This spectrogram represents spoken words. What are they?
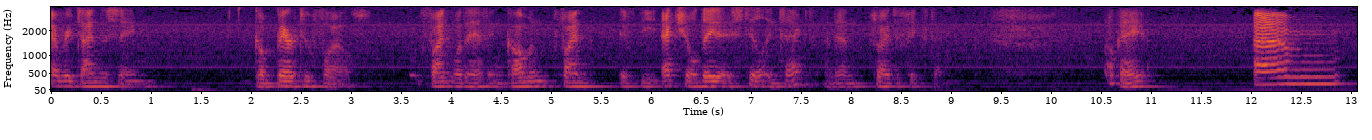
every time the same. Compare two files. Find what they have in common. Find if the actual data is still intact and then try to fix that. Okay. Um,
